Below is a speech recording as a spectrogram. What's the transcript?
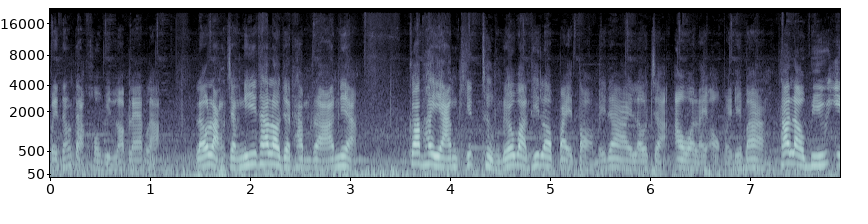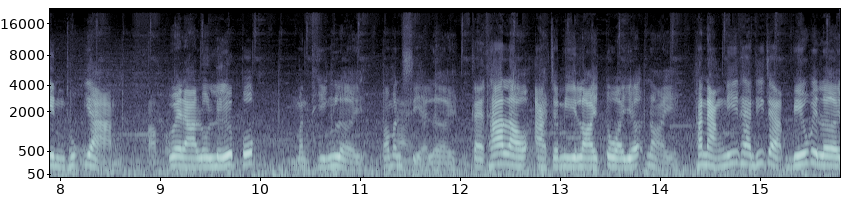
เป็นตั้งแต่โควิดรอบแรกแล้วแล้วหลังจากนี้ถ้าเราจะทำร้านเนี่ยก็พยายามคิดถึงด้วยวันที่เราไปต่อไม่ได้ เราจะเอาอะไรออกไปได้บ้าง ถ้าเราบิวอินทุกอย่างครับผมเวลาเราลื้อปุ๊บ มันทิ้งเลย เพราะมันใช่เสียเลย แต่ถ้าเราอาจจะมีรอยตัวเยอะหน่อย ผนังนี้แทนที่จะบิวไปเลย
